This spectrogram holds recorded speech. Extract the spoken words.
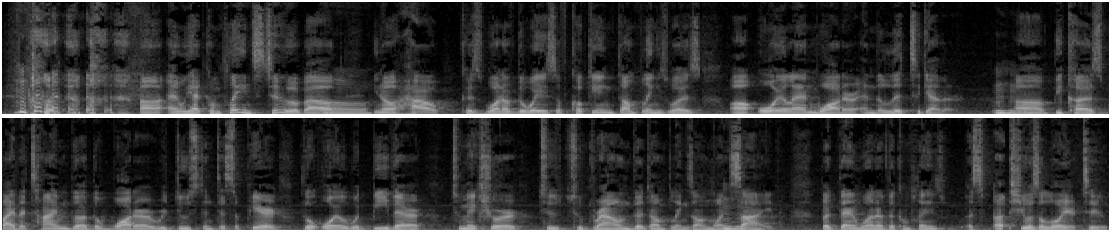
uh, and we had complaints too about you know how because one of the ways of cooking dumplings was uh, oil and water and the lid together. Uh, because by the time the, the water reduced and disappeared, the oil would be there to make sure to, to brown the dumplings on one side. But then one of the complaints, uh, she was a lawyer too.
